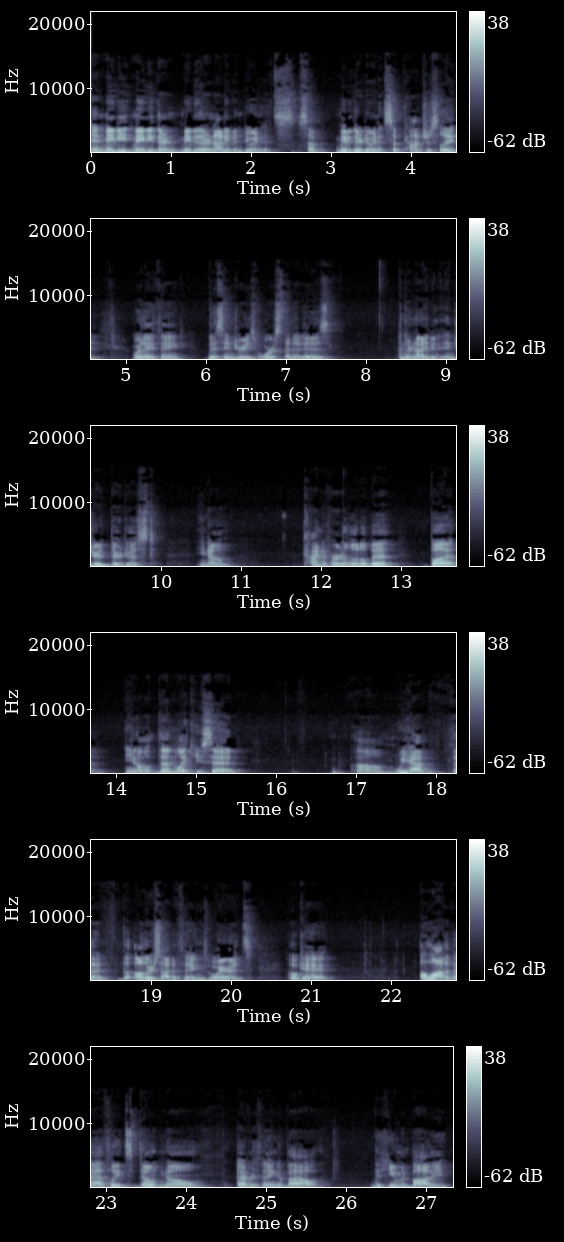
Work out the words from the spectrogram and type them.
And maybe maybe they're maybe they're not even doing it sub maybe they're doing it subconsciously where they think this injury is worse than it is and they're not even injured they're just you know kind of hurt a little bit but you know then like you said um, we have the the other side of things where it's okay a lot of athletes don't know everything about the human body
